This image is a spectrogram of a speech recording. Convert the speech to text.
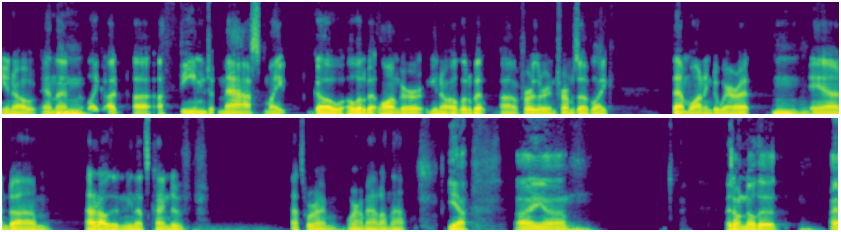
you know and then Mhm. like a, a, a themed mask might go a little bit longer you know a little bit uh, further in terms of like them wanting to wear it Mm. and um, i don't know i mean that's kind of that's where i'm where i'm at on that Yeah, I uh, I don't know that. I,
